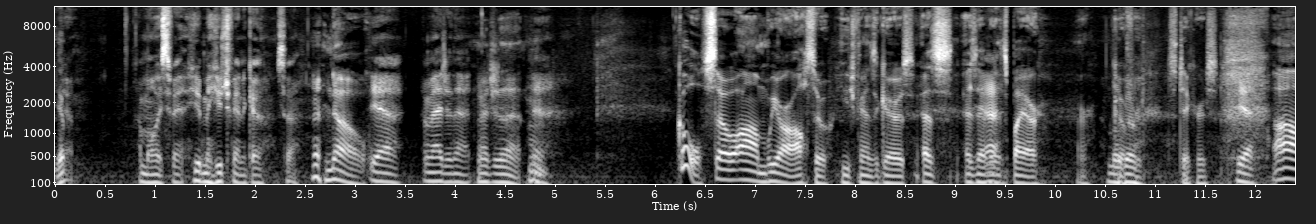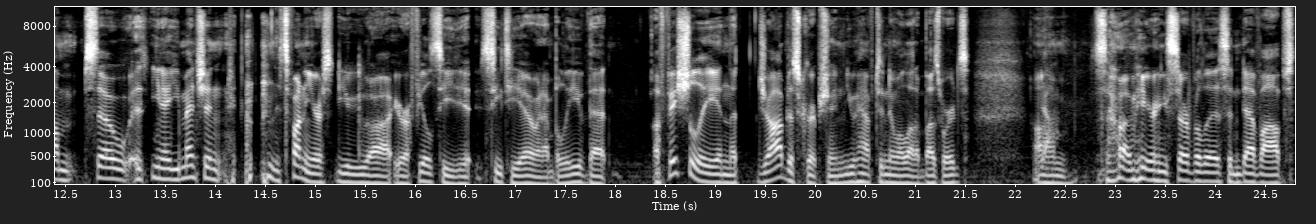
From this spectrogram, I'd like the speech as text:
Yep. Yeah. I'm always fan. I'm a huge fan of Go. So No. yeah, imagine that. Imagine that. Yeah. Cool. So um, we are also huge fans of Go's, as as Yeah. evidenced by our our Logo. Gopher stickers. Yeah. Um, so you know, you mentioned it's funny you're you uh, you're a field C- CTO, and I believe that officially in the job description you have to know a lot of buzzwords. Um, So I'm hearing serverless and DevOps,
